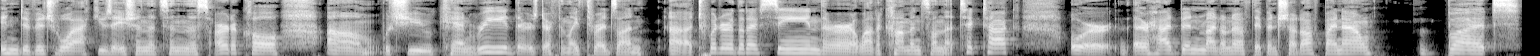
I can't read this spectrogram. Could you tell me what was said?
individual accusation that's in this article, um, which you can read. There's definitely threads on uh, Twitter that I've seen. There are a lot of comments on that TikTok, or there had been. I don't know if they've been shut off by now, but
